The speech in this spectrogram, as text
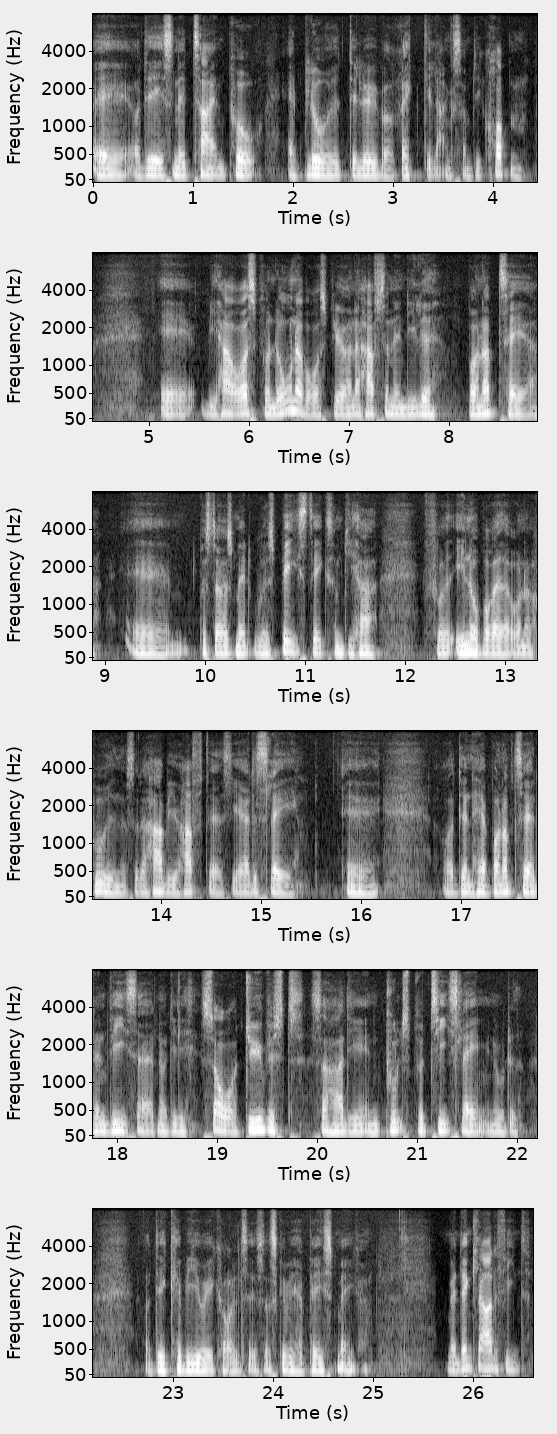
øh, og det er sådan et tegn på, at blodet det løber rigtig langsomt i kroppen. Øh, vi har også på nogle af vores bjørne haft sådan en lille båndoptager øh, på størrelse med et USB-stik, som de har fået indopereret under huden, så der har vi jo haft deres hjerteslag. Øh, og den her båndoptager, den viser, at når de sover dybest, så har de en puls på 10 slag i minuttet. Og det kan vi jo ikke holde til, så skal vi have pacemaker. Men den klarer det fint.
